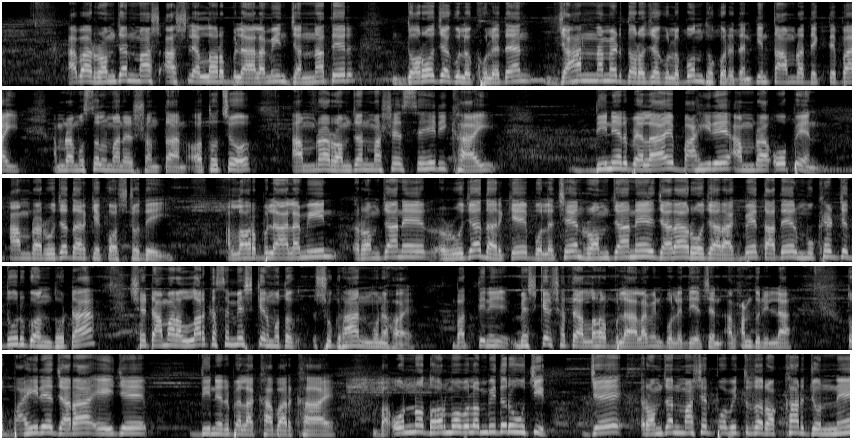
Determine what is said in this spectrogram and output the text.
আবার রমজান মাস আসলে আল্লাহ রব্বুল্লা আলমিন জান্নাতের দরজাগুলো খুলে দেন, জাহান্নামের দরজাগুলো বন্ধ করে দেন। কিন্তু আমরা দেখতে পাই, আমরা মুসলমানের সন্তান, অথচ আমরা রমজান মাসে সেহেরি খাই, দিনের বেলায় বাহিরে আমরা ওপেন, আমরা রোজাদারকে কষ্ট দেই। আল্লাহ রবুল্লা আলমিন রমজানের রোজাদারকে বলেছেন, রমজানে যারা রোজা রাখবে তাদের মুখের যে দুর্গন্ধটা, সেটা আমার আল্লাহর কাছে মেশকের মতো সুঘ্রাণ মনে হয়। বা তিনি মেশকের সাথে আল্লাহ রবুল্লা আলমিন বলে দিয়েছেন, আলহামদুলিল্লাহ। তো বাহিরে যারা এই যে দিনের বেলা খাবার খায় বা অন্য ধর্মাবলম্বীদেরও উচিত যে রমজান মাসের পবিত্রতা রক্ষার জন্যে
